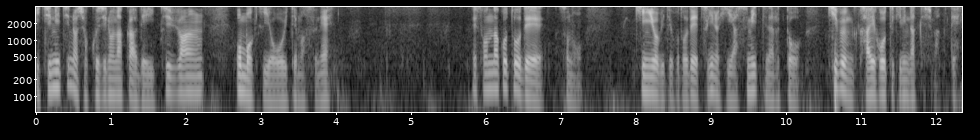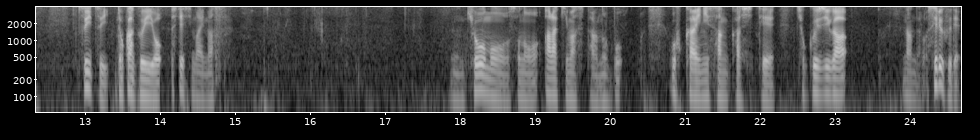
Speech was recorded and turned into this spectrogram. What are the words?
一日の食事の中で一番重きを置いてますね。でそんなことでその金曜日ということで次の日休みってなると気分が開放的になってしまってついついドカ食いをしてしまいます、うん、今日もその荒木マスターのぼオフ会に参加して食事がなんだろうセルフで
